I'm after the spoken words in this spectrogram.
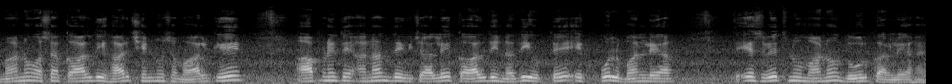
ਮਾਨੋ, ਅਸਾਂ ਕਾਲ ਦੀ ਹਰ ਛਿਨ ਨੂੰ ਸੰਭਾਲ ਕੇ ਆਪਣੇ ਤੇ ਆਨੰਦ ਦੇ ਵਿਚਾਲੇ ਕਾਲ ਦੀ ਨਦੀ ਉੱਤੇ ਇੱਕ ਪੁਲ ਬਣ ਲਿਆ ਤੇ ਇਸ ਵਿਥ ਨੂੰ ਮਾਨੋ ਦੂਰ ਕਰ ਲਿਆ ਹੈ।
